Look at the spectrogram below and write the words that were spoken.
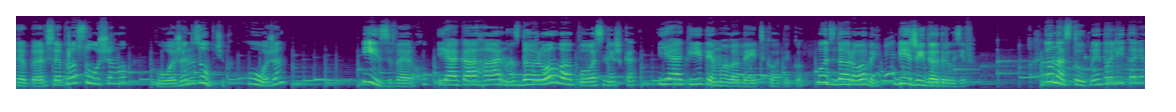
Тепер все просушимо. Кожен зубчик, кожен. І зверху, яка гарна, здорова посмішка. Який ти молодець, котику. Будь здоровий, біжи до друзів. Хто наступний до лікаря?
